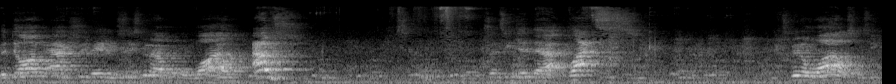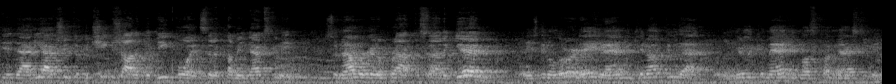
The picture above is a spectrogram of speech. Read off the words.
the dog actually made him, so he's been out have a while. Ouch! Since he did that, flats. It's been a while since he did that. He actually took a cheap shot at the decoy instead of coming next to me. So now we're going to practice that again. And he's going to learn, hey man, you cannot do that. When you hear the command, you must come next to me.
